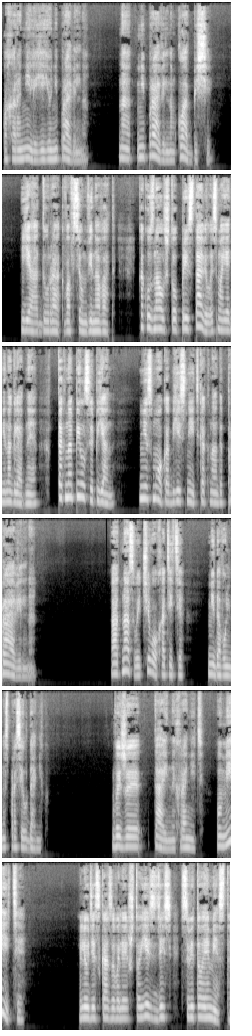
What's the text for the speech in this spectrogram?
Похоронили ее неправильно, на неправильном кладбище. Я, дурак, во всем виноват. Как узнал, что приставилась моя ненаглядная, так напился пьян, не смог объяснить, как надо правильно. «А от нас вы чего хотите?» — недовольно спросил Даник. «Вы же тайны хранить умеете?» Люди сказывали, что есть здесь святое место.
